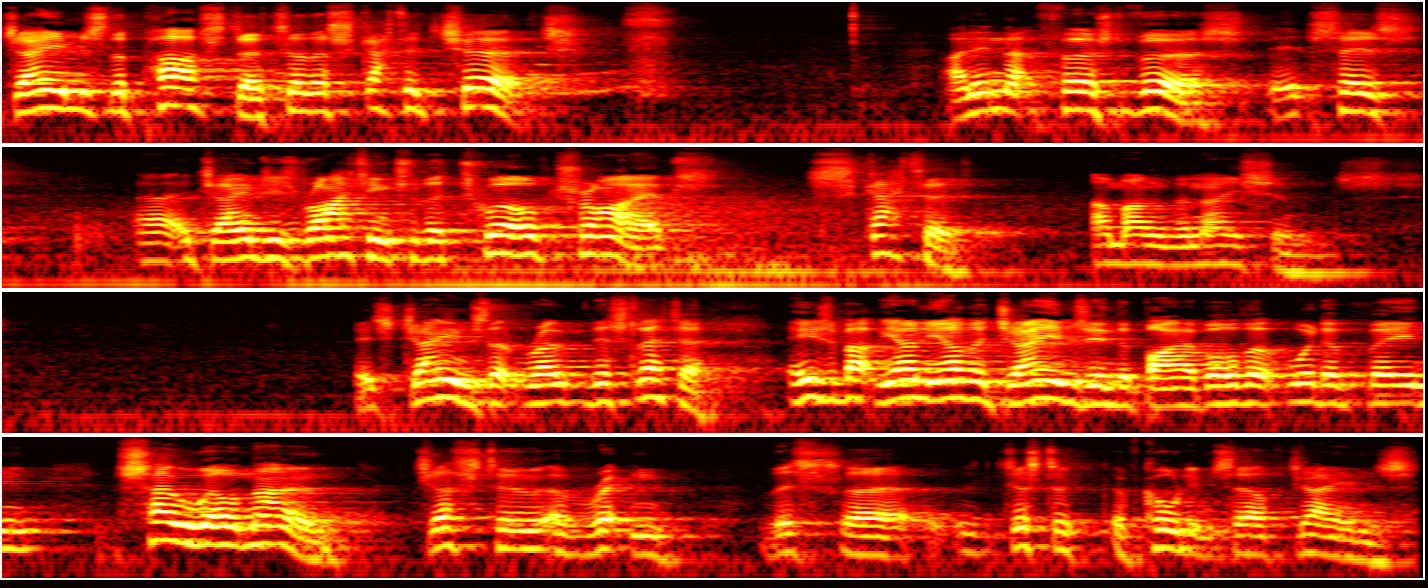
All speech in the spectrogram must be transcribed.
James the pastor to the scattered church. And in that first verse, it says uh, James is writing to the 12 tribes scattered among the nations. It's James that wrote this letter. He's about the only other James in the Bible that would have been so well known just to have written this, uh, just to have called himself James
